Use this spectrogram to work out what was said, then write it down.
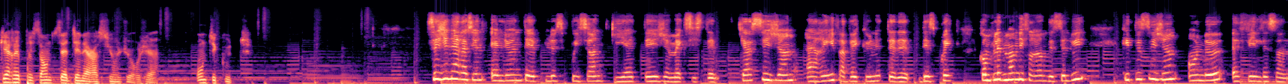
que représente cette génération, Georgia? On t'écoute. Cette génération est l'une des plus puissantes qui ait jamais existé, car ces jeunes arrivent avec une état d'esprit complètement différent de celui que tous ces jeunes ont le fil de sang.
